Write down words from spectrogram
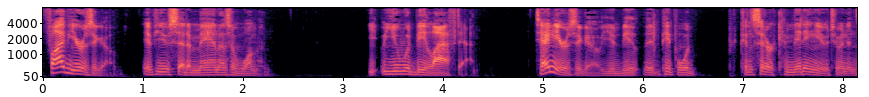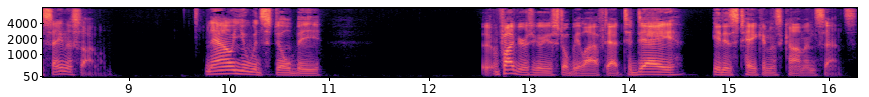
Five years ago, if you said a man is a woman, you would be laughed at. Ten years ago, you'd be, people would consider committing you to an insane asylum. Now you would still be, five years ago, you'd still be laughed at. Today, it is taken as common sense.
